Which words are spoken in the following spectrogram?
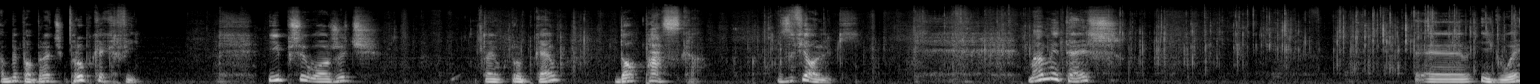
aby pobrać próbkę krwi i przyłożyć tę próbkę do paska z fiolki. Mamy też e, igły.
